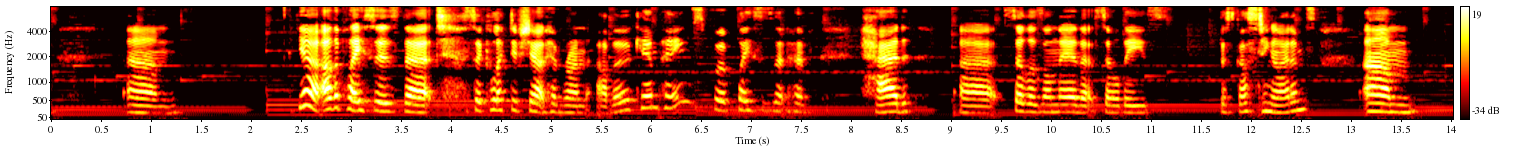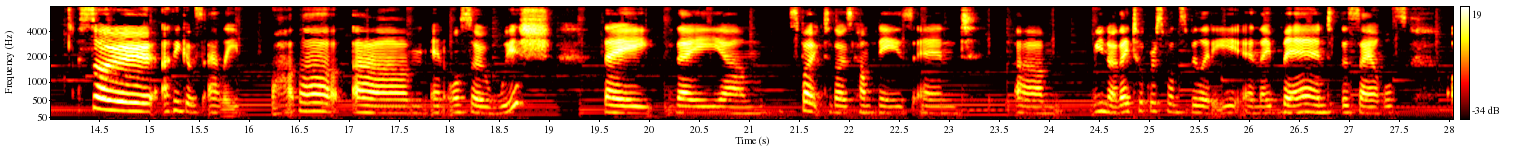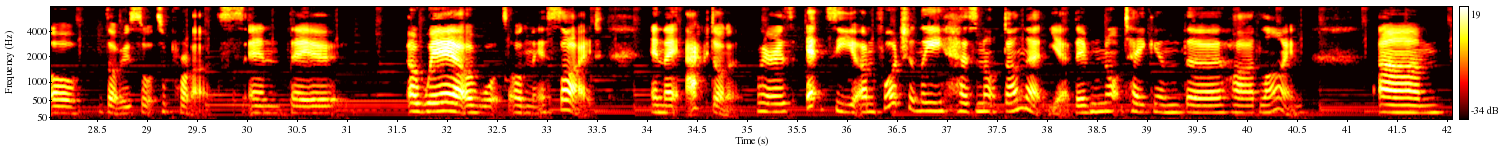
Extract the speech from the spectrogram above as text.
Um, yeah, other places that so Collective Shout have run other campaigns for places that have had uh, sellers on there that sell these disgusting items. Um, so I think it was Alibaba um, and also Wish. They they um, spoke to those companies and um, you know they took responsibility and they banned the sales of those sorts of products and they're aware of what's on their site and they act on it. Whereas Etsy, unfortunately, has not done that yet. They've not taken the hard line. Um,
